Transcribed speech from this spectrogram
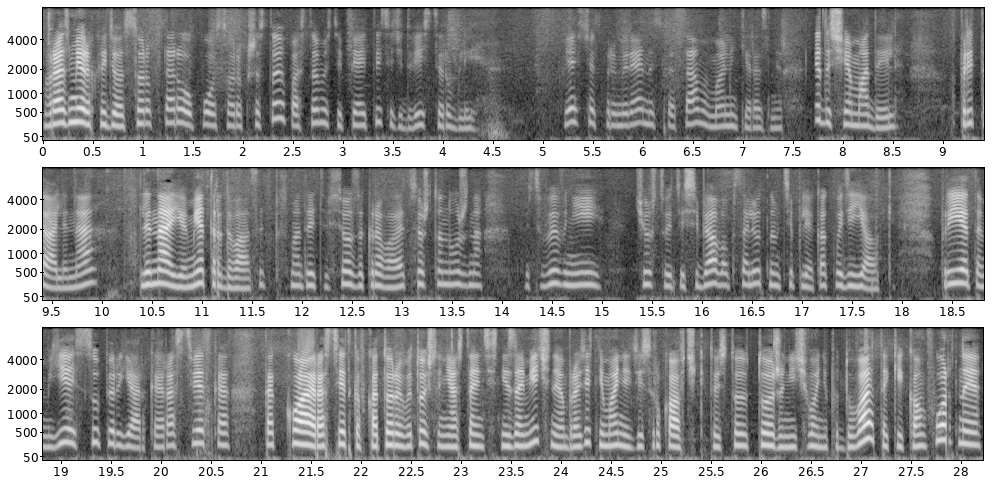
В размерах идет 42 по 46 по стоимости 5200 рублей. Я сейчас примеряю на себя самый маленький размер. Следующая модель приталенная. Длина ее метр двадцать. Посмотрите, все закрывает, все, что нужно. То есть вы в ней чувствуете себя в абсолютном тепле, как в одеялке. При этом есть супер яркая расцветка, такая расцветка, в которой вы точно не останетесь незамеченной. Обратите внимание, здесь рукавчики, то есть то, тоже ничего не поддувает, такие комфортные.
